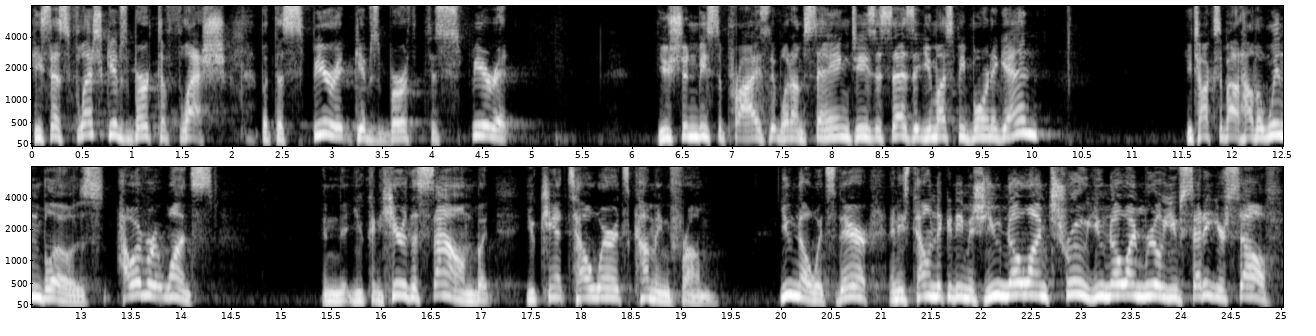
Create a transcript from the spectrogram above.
He says, flesh gives birth to flesh, but the spirit gives birth to spirit. You shouldn't be surprised at what I'm saying. Jesus says that you must be born again. He talks about how the wind blows however it wants. And you can hear the sound, but you can't tell where it's coming from. You know it's there. And he's telling Nicodemus, You know I'm true. You know I'm real. You've said it yourself.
